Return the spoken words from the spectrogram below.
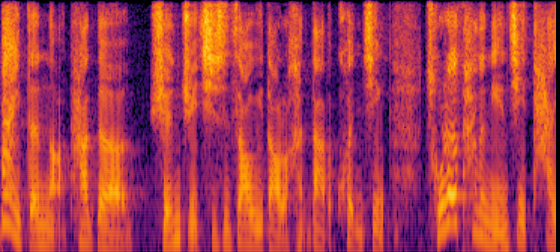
拜登呢，他的选举其实遭遇到了很大的困境。除了他的年纪太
